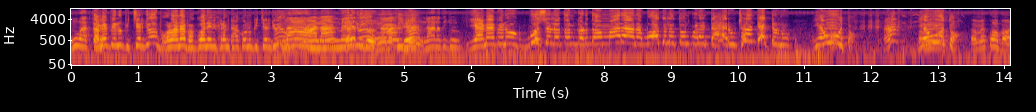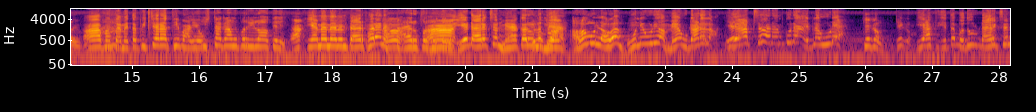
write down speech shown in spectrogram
હું વાત તમે પેલું પિક્ચર જોયું? ભોળાના ભગવાને વિક્રમ ઠાકોરનું પિક્ચર જોયું? ના ના, મેં નથી જોયું? ના, નથી જોયું? યા મેં પેલું બુસ લેતો ને ગડદો મારા અને બોદ લેતો ને પડે ટાયર ઉછળે ટ્રેક્ટરનું. એવું હતો. હા? હું હતો. તમે કોણ ભાળ્યું? હા પણ તમે તો પિક્ચર જ થી ભાળ્યું. ઇન્સ્ટાગ્રામ ઉપર રીલો આવતેલી. હા એમ એમ એમ એમ ટાયર ફરે ને? ટાયર ઉપર હા એ ડાયરેક્શન મેં કરેલું મેં. હવા મુલ્લા હવા હું ને ઉડ્યો મેં ઉડાડેલા. એ એક્શન એમ કુના એટલે ઉડ્યા. કે કમ એ તો બધું ડાયરેક્શન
